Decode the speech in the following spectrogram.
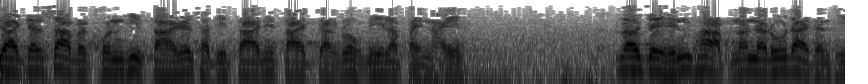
อยากจะทราบว่าคนที่ตายหรือสัตว์ที่ตายนี่ตายจากโลกนี้แล้วไปไหน เราจะเห็นภาพนั้นรู้ได้ทันที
